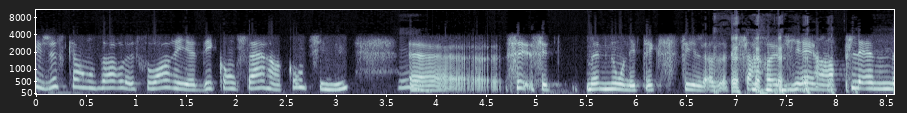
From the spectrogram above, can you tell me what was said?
et jusqu'à 11 heures le soir et il y a des concerts en continu. Euh, c'est, c'est- même nous, on est excités là, ça revient en pleine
